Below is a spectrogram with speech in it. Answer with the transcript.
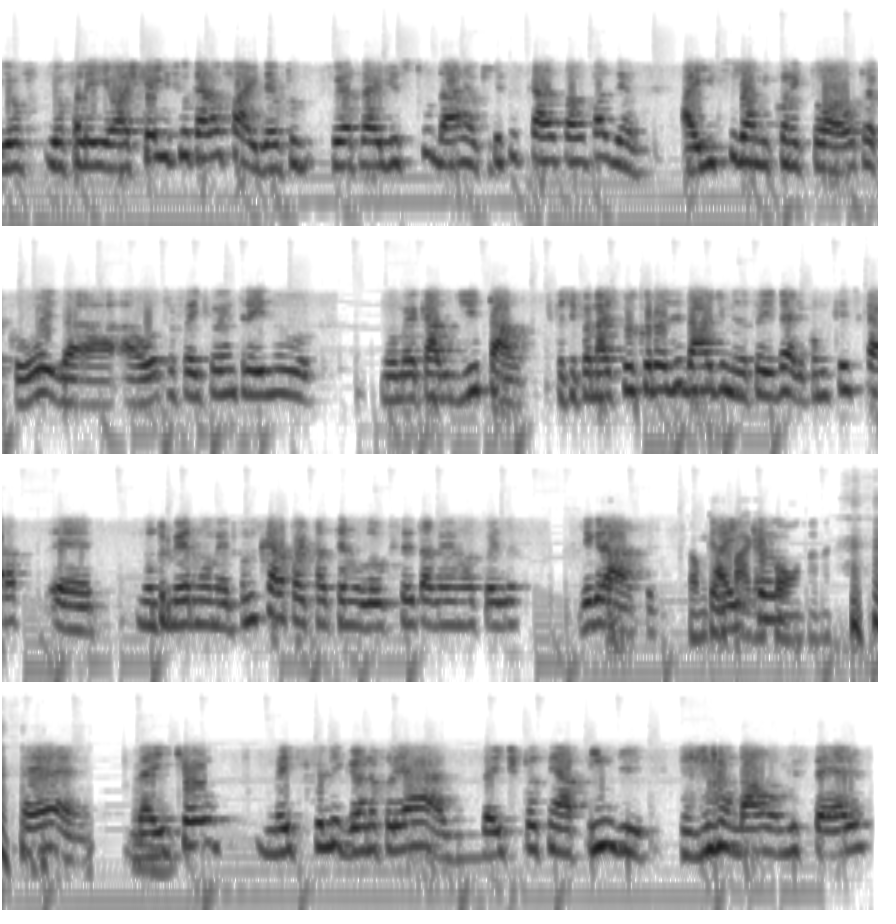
E eu, e eu falei, eu acho que é isso que o cara faz. Aí eu fui, fui atrás de estudar, né? O que esses caras estavam fazendo. Aí isso já me conectou a outra coisa. A, a outra foi que eu entrei no, no mercado digital. Tipo assim, foi mais por curiosidade mesmo. Eu falei, velho, como que esse cara é, no primeiro momento, como esse cara pode estar tendo lucro se ele tá vendo uma coisa de graça? Como que ele aí paga que eu, a conta, né? É, daí é. que eu meio que fui ligando, eu falei, ah, daí tipo assim, a fim de desvendar um mistério,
